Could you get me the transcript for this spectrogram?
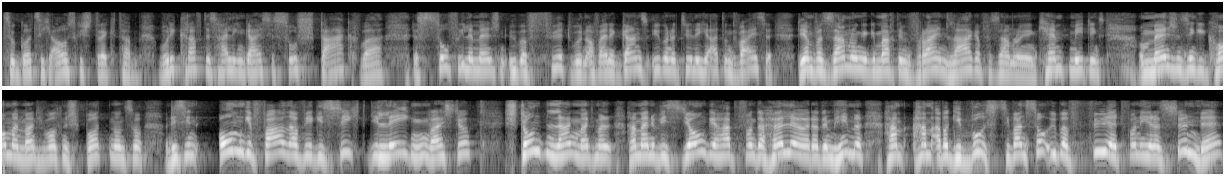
zu Gott sich ausgestreckt haben, wo die Kraft des Heiligen Geistes so stark war, dass so viele Menschen überführt wurden auf eine ganz übernatürliche Art und Weise. Die haben Versammlungen gemacht im Freien, Lagerversammlungen, Camp-Meetings und Menschen sind gekommen, manche wollten spotten und so und die sind umgefallen, auf ihr Gesicht gelegen, weißt du, stundenlang, manchmal haben eine Vision gehabt von der Hölle oder dem Himmel, haben, haben aber gewusst, sie waren so überführt von ihrer Sünde,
